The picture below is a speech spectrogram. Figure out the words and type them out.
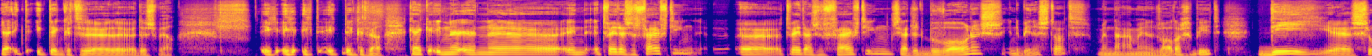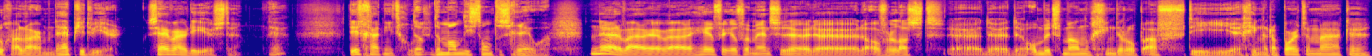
Ja, ik, ik denk het uh, dus wel. Ik, ik, ik, ik, denk het wel. Kijk, in, in, uh, in 2015, uh, 2015 zeiden de bewoners in de binnenstad, met name in het Waddengebied, die sloegen alarm. Daar heb je het weer. Zij waren de eerste. Ja? Dit gaat niet goed. De, de, man die stond te schreeuwen. Nou, er waren, er waren heel, veel, heel veel mensen. De, de, de overlast. De, de ombudsman ging erop af. Die ging rapporten maken.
